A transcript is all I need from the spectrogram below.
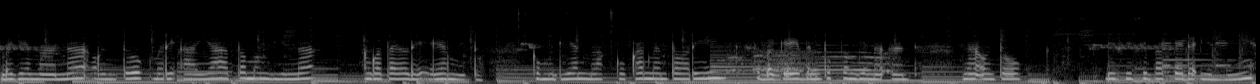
bagaimana untuk meriayah atau membina anggota LDM gitu. Kemudian melakukan mentoring sebagai bentuk pembinaan. Nah untuk divisi Bapeda ini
